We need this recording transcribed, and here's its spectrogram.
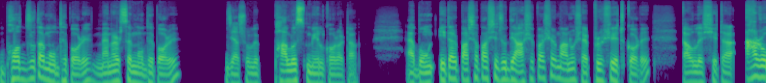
ভদ্রতার মধ্যে পড়ে, ম্যানার্সের মধ্যে পড়ে যে আসলে ভালো স্মেল করাটা এবং এটার পাশাপাশি যদি আশেপাশের মানুষ অ্যাপ্রিশিয়েট করে, তাহলে সেটা আরও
